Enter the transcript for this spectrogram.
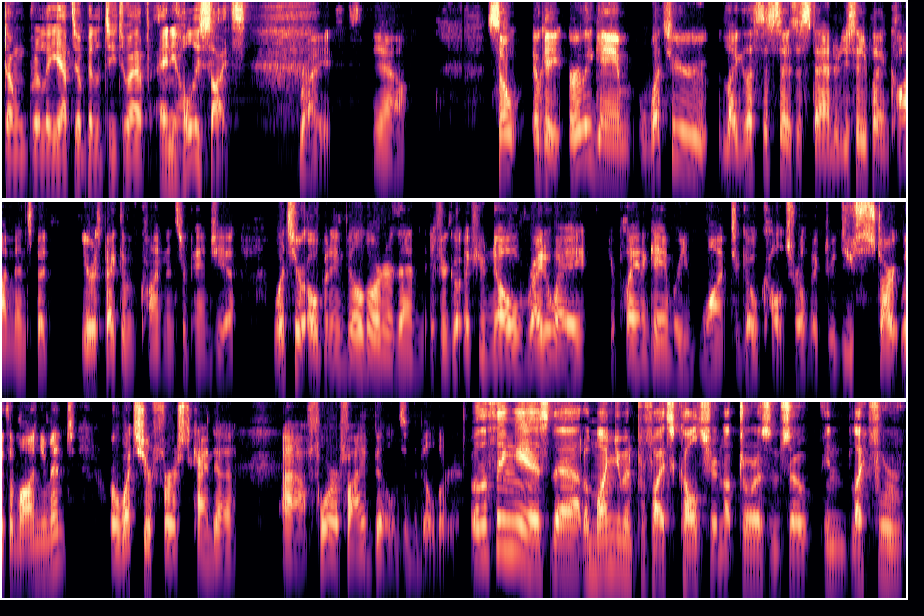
don't really have the ability to have any holy sites. Right. Yeah. So okay, early game. What's your like? Let's just say it's a standard. You say you're playing continents, but irrespective of continents or Pangea, what's your opening build order then? If you're go, if you know right away you're playing a game where you want to go cultural victory, do you start with a monument, or what's your first kind of uh, four or five builds in the build order? Well, the thing is that a monument provides culture, not tourism. So, in like for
